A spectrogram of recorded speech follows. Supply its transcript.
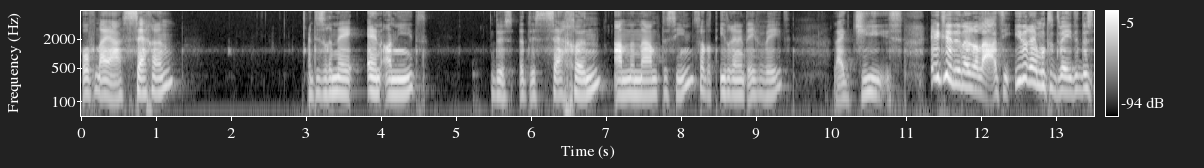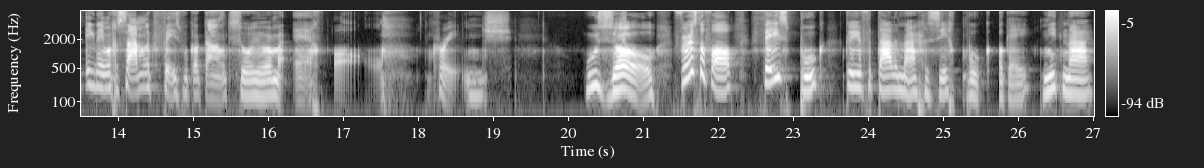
of nou ja, zeggen. Het is René en Aniet. Dus het is zeggen aan de naam te zien, zodat iedereen het even weet. Like, jeez. Ik zit in een relatie. Iedereen moet het weten. Dus ik neem een gezamenlijk Facebook-account. Sorry hoor, maar echt. Oh, cringe. Hoezo? First of all, Facebook kun je vertalen naar gezichtboek, oké? Niet naar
